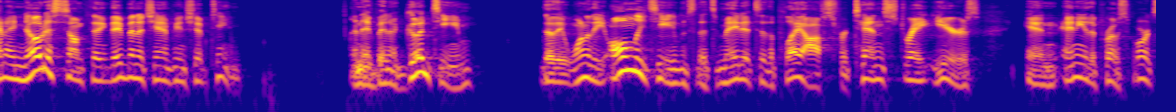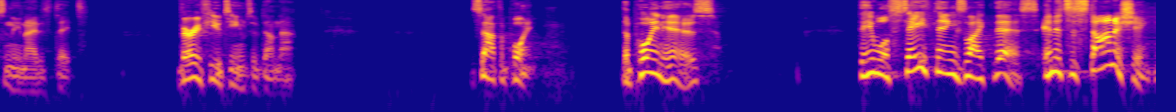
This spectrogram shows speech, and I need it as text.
And I noticed something. They've been a championship team. and they've been a good team. They're one of the only teams that's made it to the playoffs for 10 straight years in any of the pro sports in the United States. Very few teams have done that. It's not the point. The point is, they will say things like this, and it's astonishing.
